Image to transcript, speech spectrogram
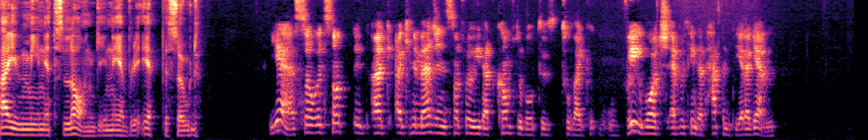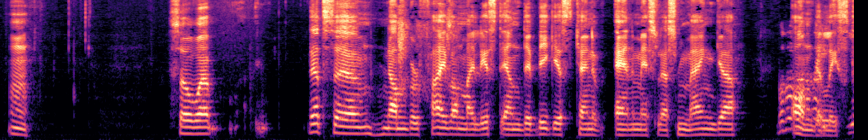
five minutes long in every episode. Yeah, so it's not. It, I, I can imagine it's not really that comfortable to to like rewatch everything that happened yet again. Mm. So uh, that's uh, number five on my list and the biggest kind of anime slash manga But- but- on the list. You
